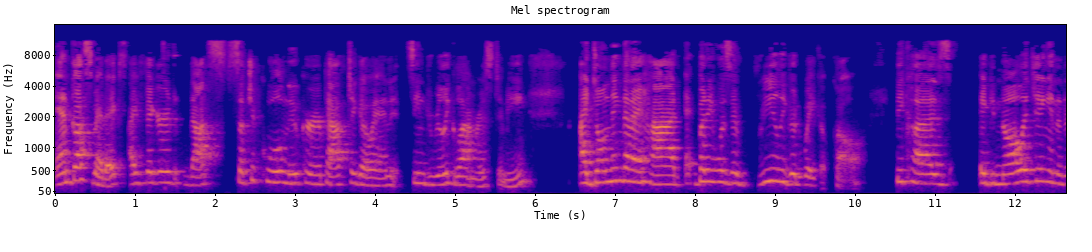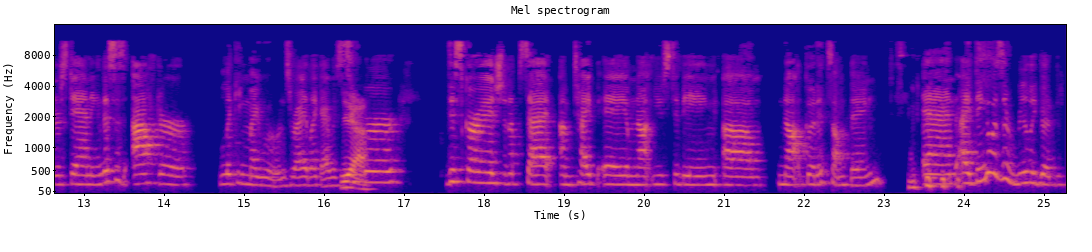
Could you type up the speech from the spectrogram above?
right. and cosmetics. I figured that's such a cool new career path to go in. It seemed really glamorous to me. I don't think that I had, but it was a really good wake up call because acknowledging and understanding, this is after licking my wounds, right? Like I was yeah. super discouraged and upset. I'm type A. I'm not used to being um, not good at something. and I think it was a really good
